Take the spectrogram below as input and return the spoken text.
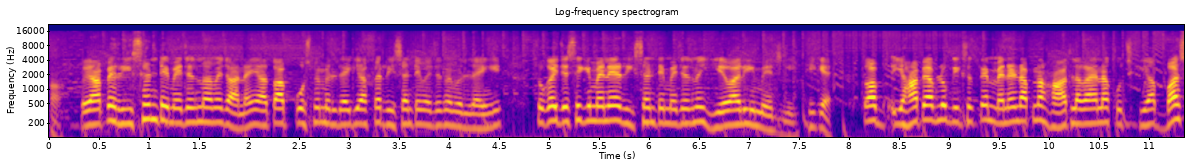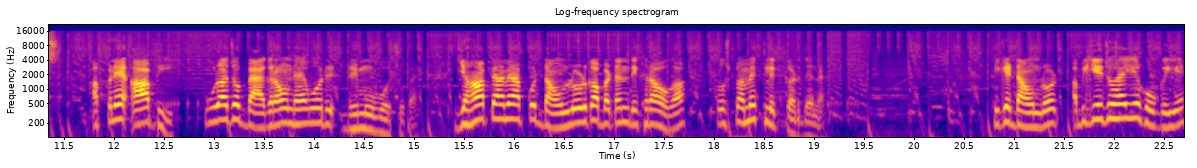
हाँ तो यहाँ पे रिसेंट इमेजेस में हमें जाना है। या तो आपको उसमें मिल जाएगी या फिर रिसेंट इमेजेस में मिल जाएँगी। तो कहीं जैसे कि मैंने रिसेंट इमेजेस में ये वाली इमेज ली, ठीक है? तो अब यहाँ पे आप लोग देख सकते हैं, मैंने अपना हाथ लगाया, ना कुछ किया, बस अपने आप ही। पूरा जो बैकग्राउंड है वो रिमूव हो चुका है। यहाँ पे हमें आपको डाउनलोड का बटन दिख रहा होगा तो उस पर हमें क्लिक कर देना है। ठीक है डाउनलोड अब ये जो है, ये हो गई है।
